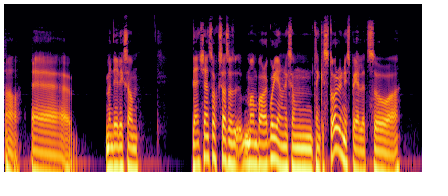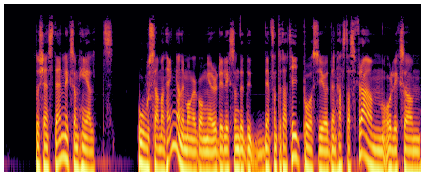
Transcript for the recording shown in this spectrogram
jag. Ja, eh, men det är liksom den känns också, alltså man bara går igenom liksom, tänker storyn i spelet så så känns den liksom helt osammanhängande många gånger och det är liksom, det, det, den får inte ta tid på sig och den hastas fram och liksom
